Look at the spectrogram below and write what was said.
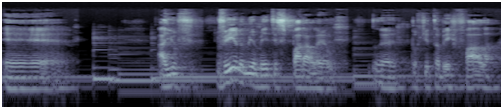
É... Aí eu... veio na minha mente esse paralelo, né? porque também fala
